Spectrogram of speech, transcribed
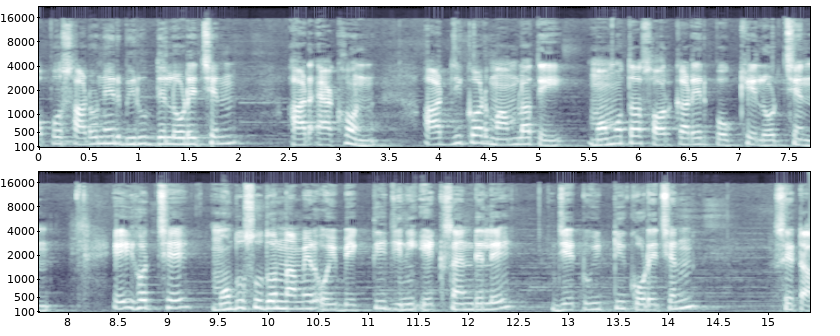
অপসারণের বিরুদ্ধে লড়েছেন, আর এখন আরজিকর মামলাতে মমতা সরকারের পক্ষে লড়ছেন। এই হচ্ছে মধুসূদন নামের ওই ব্যক্তি যিনি এক স্যান্ডেলে যে টুইটটি করেছেন সেটা।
